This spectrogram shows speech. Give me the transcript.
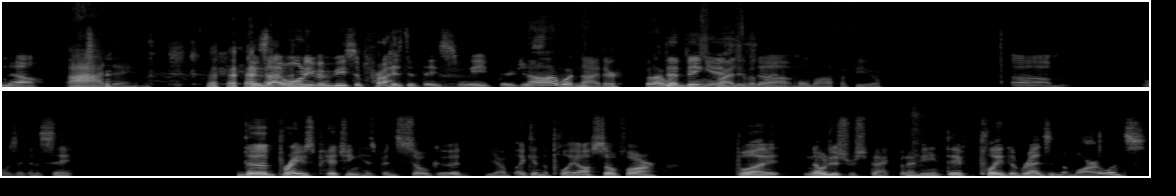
No, Ah, dang. because I won't even be surprised if they sweep. They're just No, I wouldn't either. But I wouldn't be thing is, surprised if Atlanta um, pulled off a few. um, what was I gonna say? The Braves pitching has been so good, Yep. like in the playoffs so far. But no disrespect, but I mean they've played the Reds and the Marlins,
